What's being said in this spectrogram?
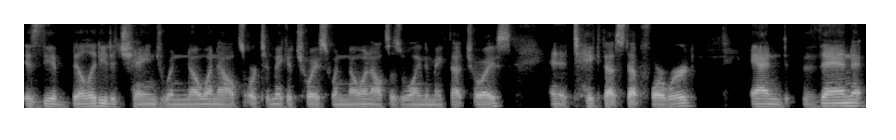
is the ability to change when no one else or to make a choice when no one else is willing to make that choice and to take that step forward and then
